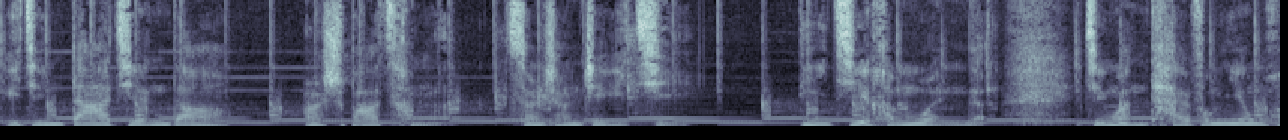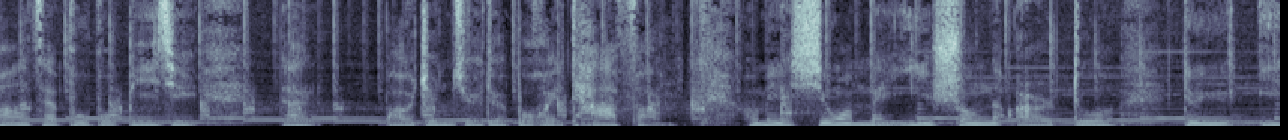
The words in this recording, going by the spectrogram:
已经搭建到二十八层了，算上这一集。地基很稳的，尽管台风烟花在步步逼近，但保证绝对不会塌房。我们也希望每一双的耳朵，对于一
